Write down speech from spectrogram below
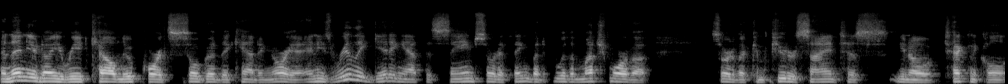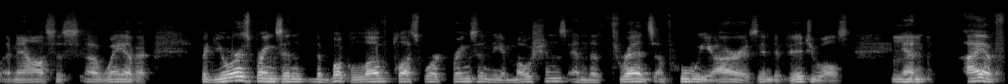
And then, you know, you read Cal Newport's So Good They Can't Ignore You, and he's really getting at the same sort of thing, but with a much more of a sort of a computer scientist, you know, technical analysis uh, way of it but yours brings in the book love plus work brings in the emotions and the threads of who we are as individuals. Mm. and i have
